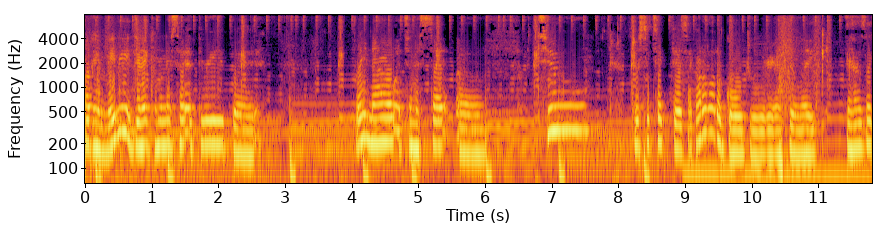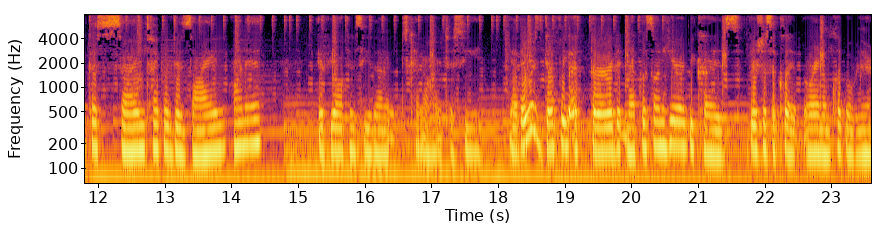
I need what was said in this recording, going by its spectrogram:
Okay, maybe it didn't come in a set of three, but right now it's in a set of two. Just looks like this. I got a lot of gold jewelry, I feel like. It has like a sun type of design on it if y'all can see that it's kind of hard to see yeah there was definitely a third necklace on here because there's just a clip a random clip over there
